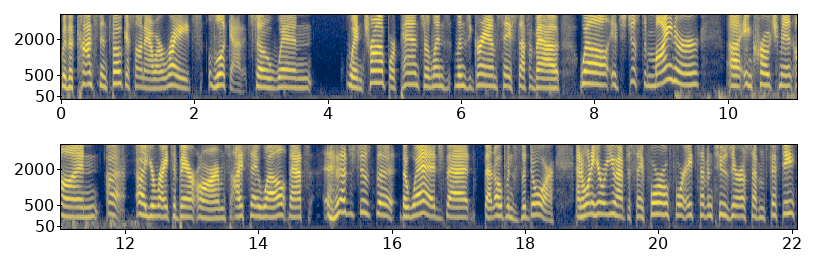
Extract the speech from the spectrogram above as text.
with a constant focus on our rights, look at it. So when when Trump or Pence or Lindsey Graham say stuff about, well, it's just a minor uh, encroachment on uh, uh, your right to bear arms, I say, well, that's that's just the the wedge that that opens the door. And I want to hear what you have to say. 404-872-0750.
